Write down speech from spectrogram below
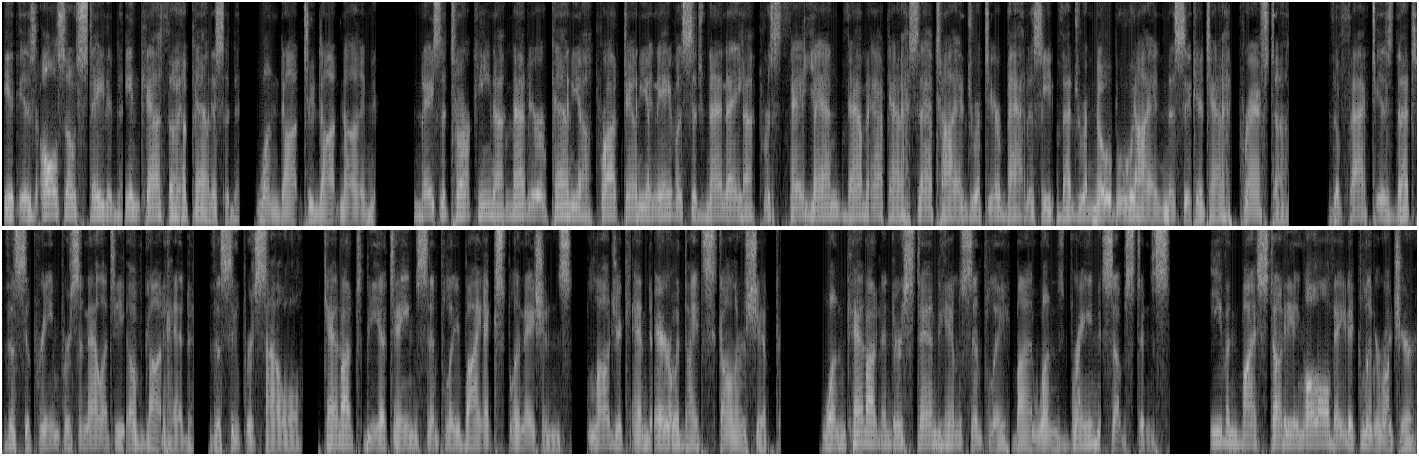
It is also stated in Katha Upanishad 1.2.9. Nasatarkina Madirpanya Pratanya Navasajnanaya Prasthayan Vamapah Satyadratir Bhadasi Vedra Nobuayan Nasikata Prasta. The fact is that the Supreme Personality of Godhead, the Super Soul, cannot be attained simply by explanations, logic, and erudite scholarship. One cannot understand him simply by one's brain substance. Even by studying all Vedic literature,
